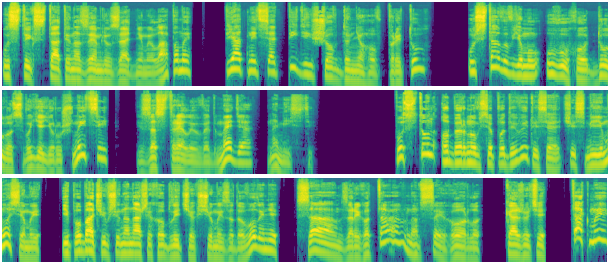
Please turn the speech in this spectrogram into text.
устиг стати на землю задніми лапами, п'ятниця підійшов до нього впритул, уставив йому у вухо дуло своєї рушниці і застрелив ведмедя на місці. Пустун обернувся подивитися, чи сміємося ми, і, побачивши на наших обличчях, що ми задоволені, сам зареготав на все горло, кажучи Так ми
